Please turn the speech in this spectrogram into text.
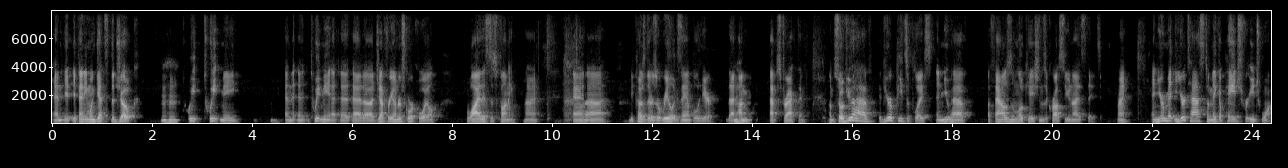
and i- if anyone gets the joke, Mhm. tweet tweet me and and tweet me at, at, at uh, Jeffrey underscore Coyle why this is funny. All right, and uh, because there's a real example here that I'm abstracting. Um, so if you have if you're a pizza place and you have a thousand locations across the United States, right, and you're you're tasked to make a page for each one.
